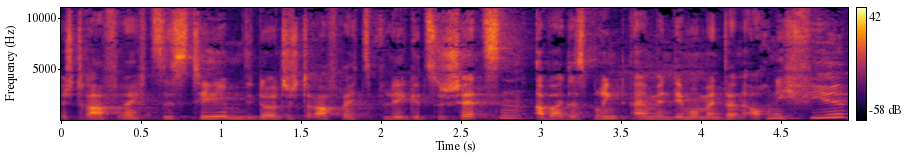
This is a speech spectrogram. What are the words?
Strafrechtssystem, die deutsche Strafrechtspflege zu schätzen, aber das bringt einem in dem Moment dann auch nicht viel.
